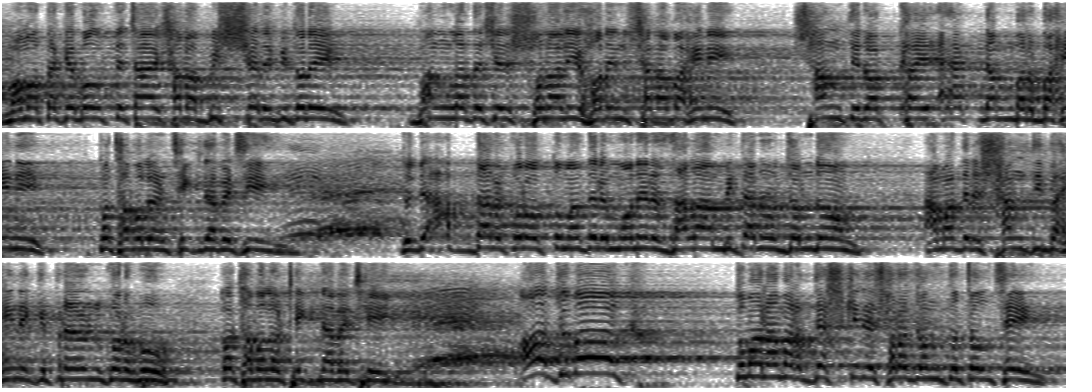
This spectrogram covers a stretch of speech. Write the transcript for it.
মমতাকে বলতে চায়, সারা বিশ্বের ভিতরে বাংলাদেশের সোনালী হরিণ সেনাবাহিনী, শান্তি রক্ষায় এক নাম্বার বাহিনী। কথা বলেন ঠিক না ঠিক? যদি আবদার করো, তোমাদের মনের জ্বালা মিটানোর জন্য আমাদের শান্তি বাহিনীকে প্রেরণ করব। কথা বলো ঠিক না ঠিক? অ যুবক, তোমার আমার দেশকে ষড়যন্ত্র চলছে।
